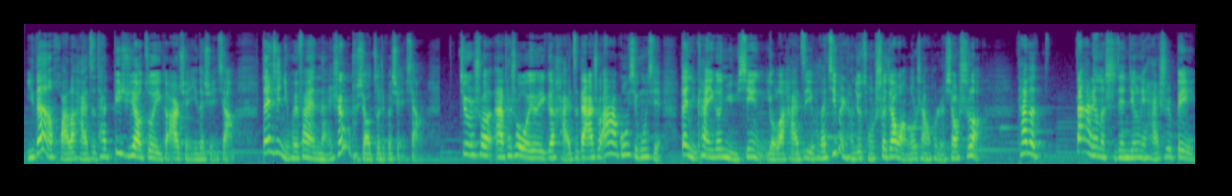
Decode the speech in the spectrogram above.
一旦怀了孩子，她必须要做一个二选一的选项，但是你会发现男生不需要做这个选项，就是说啊，他说我有一个孩子，大家说啊恭喜恭喜，但你看一个女性有了孩子以后，她基本上就从社交网络上或者消失了，她的大量的时间精力还是被。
